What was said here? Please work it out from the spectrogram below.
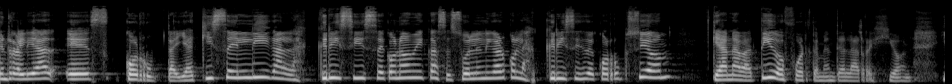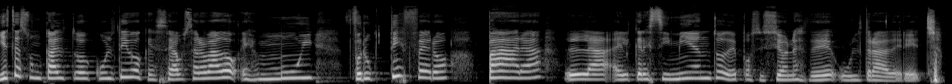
en realidad es corrupta. Y aquí se ligan las crisis económicas, se suelen ligar con las crisis de corrupción que han abatido fuertemente a la región. Y este es un caldo cultivo que se ha observado, es muy fructífero para el crecimiento de posiciones de ultraderecha.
